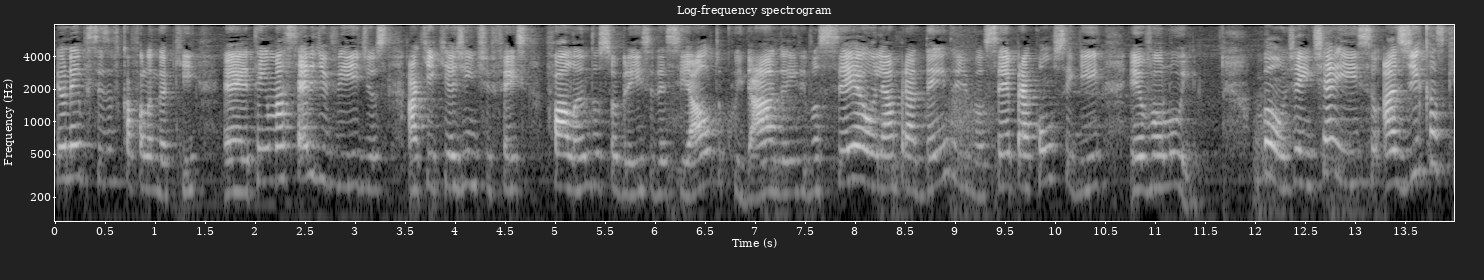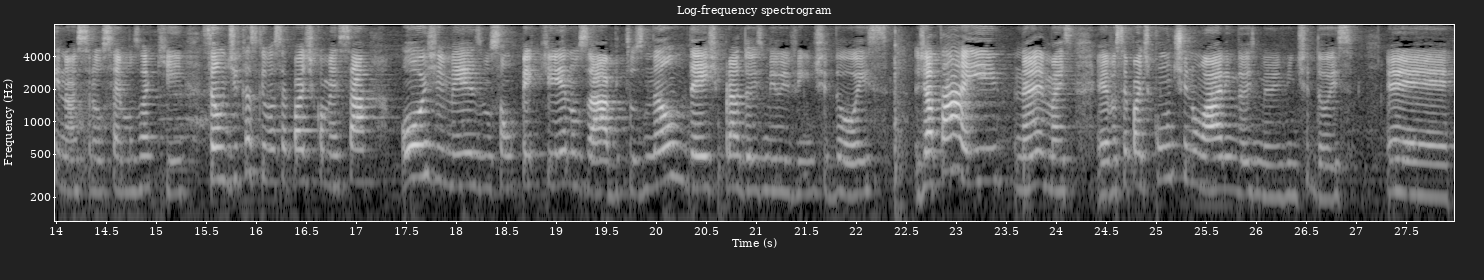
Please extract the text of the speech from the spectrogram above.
Eu nem preciso ficar falando aqui. É, tem uma série de vídeos aqui que a gente fez falando sobre isso, desse autocuidado e você olhar para dentro de você para conseguir evoluir. Bom, gente, é isso. As dicas que nós trouxemos aqui são dicas que você pode começar hoje mesmo, são pequenos hábitos, não deixe para 2022. Já tá aí, né? Mas é, você pode continuar em 2022. É,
